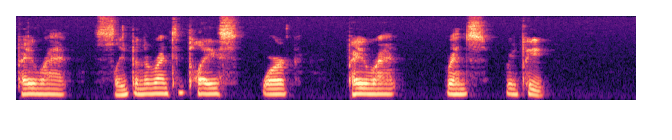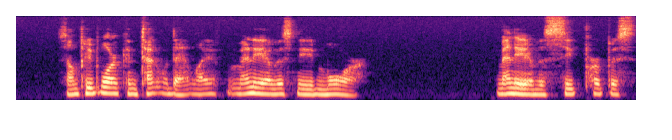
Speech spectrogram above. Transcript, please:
pay rent, sleep in the rented place, work, pay rent, rinse, repeat. Some people are content with that life. Many of us need more. Many of us seek purpose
